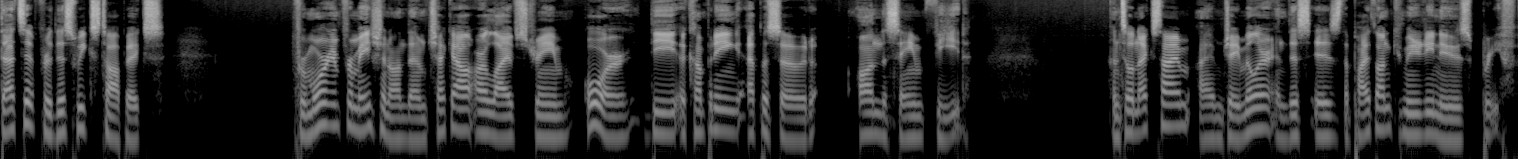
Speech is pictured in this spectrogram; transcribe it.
That's it for this week's topics. For more information on them, check out our live stream or the accompanying episode on the same feed. Until next time, I am Jay Miller, and this is the Python Community News Brief.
